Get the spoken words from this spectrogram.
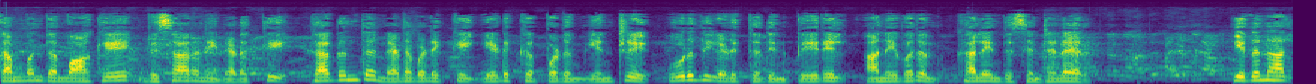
சம்பந்தமாக விசாரணை நடத்தி தகுந்த நடவடிக்கை எடுக்கப்படும் என்று உறுதியளித்ததின் பேரில் அனைவரும் கலைந்து சென்றனர். இதனால்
